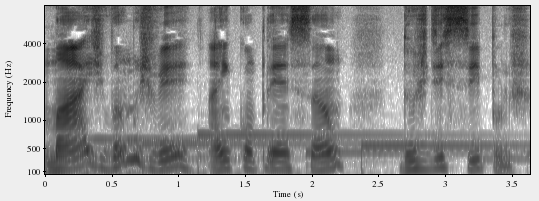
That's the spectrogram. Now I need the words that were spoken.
Mas vamos ver a incompreensão dos discípulos.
